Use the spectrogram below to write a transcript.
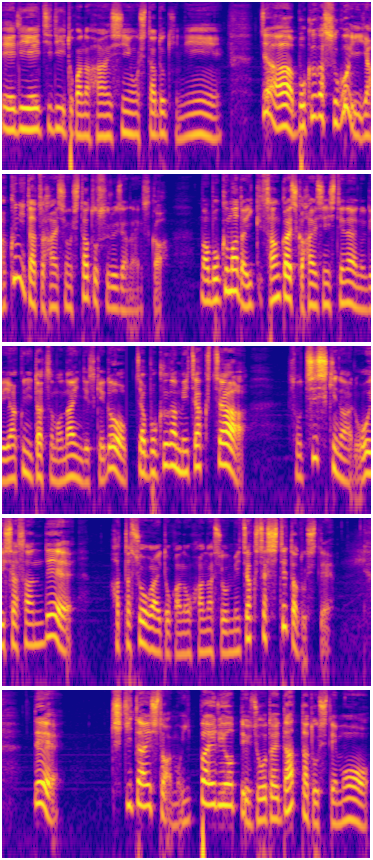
ADHD とかの配信をした時に、じゃあ僕がすごい役に立つ配信をしたとするじゃないですか。まあ僕まだ3回しか配信してないので役に立つもないんですけど、じゃあ僕がめちゃくちゃそう知識のあるお医者さんで発達障害とかのお話をめちゃくちゃしてたとして、で、聞きたい人はもういっぱいいるよっていう状態だったとしても、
